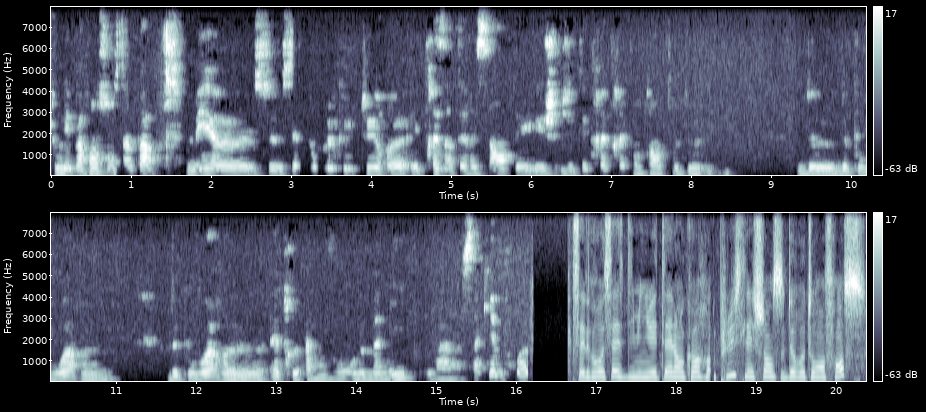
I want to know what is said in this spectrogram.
tous les parents sont sympas, mais euh, ce, cette double culture euh, est très intéressante et, et j'étais très très contente de de, de pouvoir de pouvoir être à nouveau mamie pour la cinquième fois. Cette grossesse diminuait-elle encore plus les chances de retour en France?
